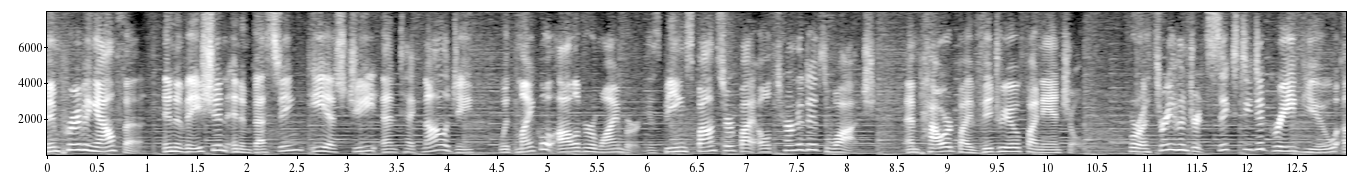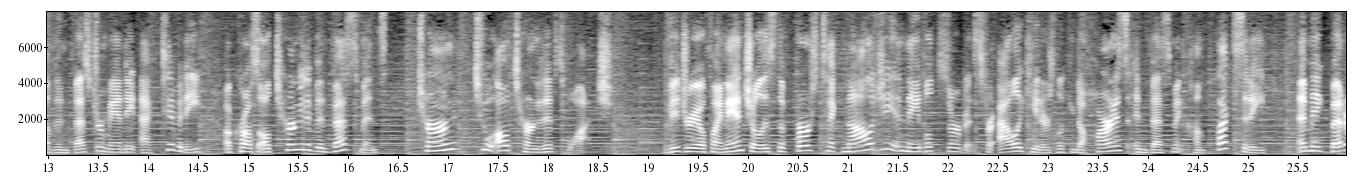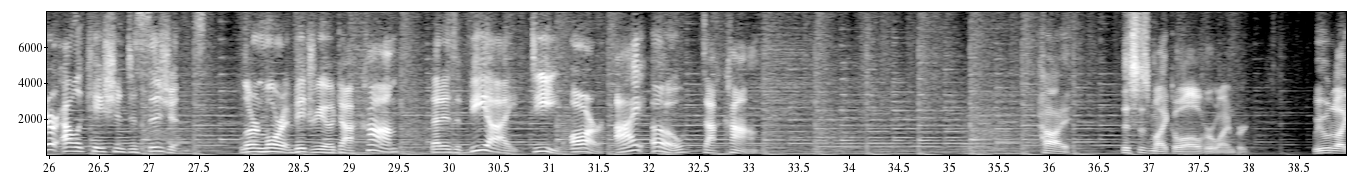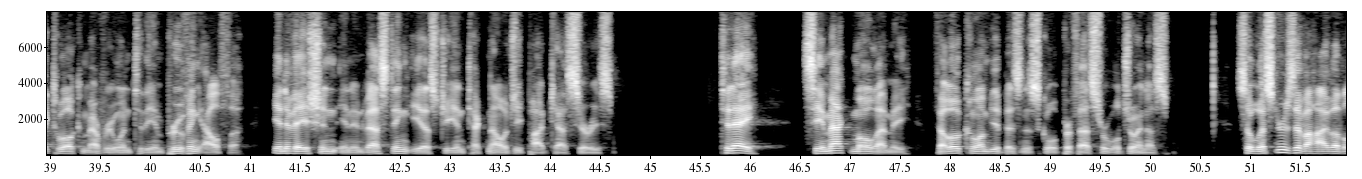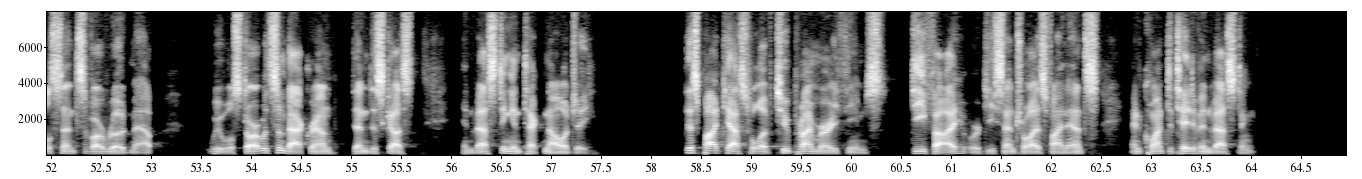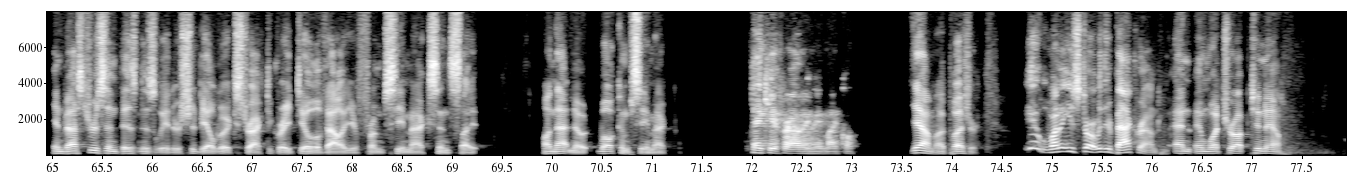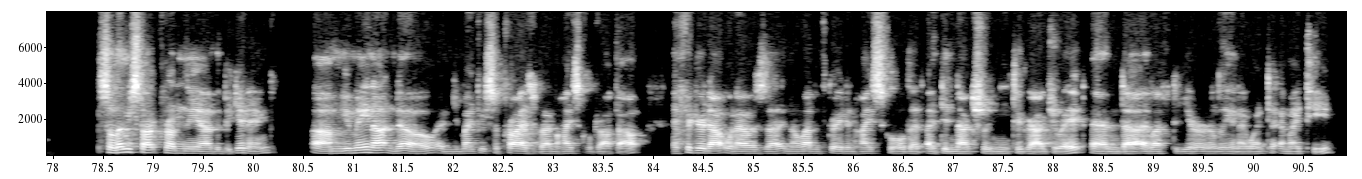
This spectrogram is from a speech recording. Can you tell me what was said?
Improving Alpha, Innovation in Investing, ESG, and Technology with Michael Oliver Weinberg is being sponsored by Alternatives Watch and powered by Vidrio Financial. For a 360 degree view of investor mandate activity across alternative investments, turn to Alternatives Watch. Vidrio Financial is the first technology enabled service for allocators looking to harness investment complexity and make better allocation decisions. Learn more at vidrio.com that is V I D R I O dot com. Hi, this is Michael Oliver Weinberg. We would like to welcome everyone to the Improving Alpha Innovation in Investing, ESG, and Technology podcast series. Today, Ciamac Moallemi, fellow Columbia Business School professor, will join us. So, listeners have a high level sense of our roadmap. We will start with some background, then discuss investing in technology. This podcast will have two primary themes DeFi, or decentralized finance, and quantitative investing. Investors and business leaders should be able to extract a great deal of value from Ciamac's insight. On that note, welcome, Siamak. Thank you for having me, Michael. Yeah, my pleasure. Yeah, why don't you start with your background and, and what you're up to now? So let me start from the uh, the beginning. Um, you may not know, and you might be surprised, but I'm a high school dropout. I figured out when I was uh, in 11th grade in high school that I didn't actually need to graduate. And uh, I left a year early and I went to MIT.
